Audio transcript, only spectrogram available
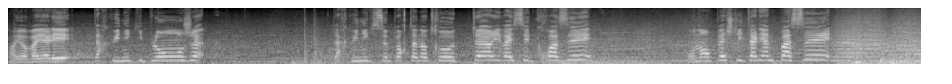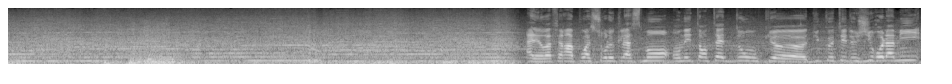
On va y aller. Tarquini qui plonge. Tarquini qui se porte à notre hauteur. Il va essayer de croiser. On empêche l'Italien de passer. Allez, on va faire un point sur le classement. On est en tête donc euh, du côté de Girolami.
